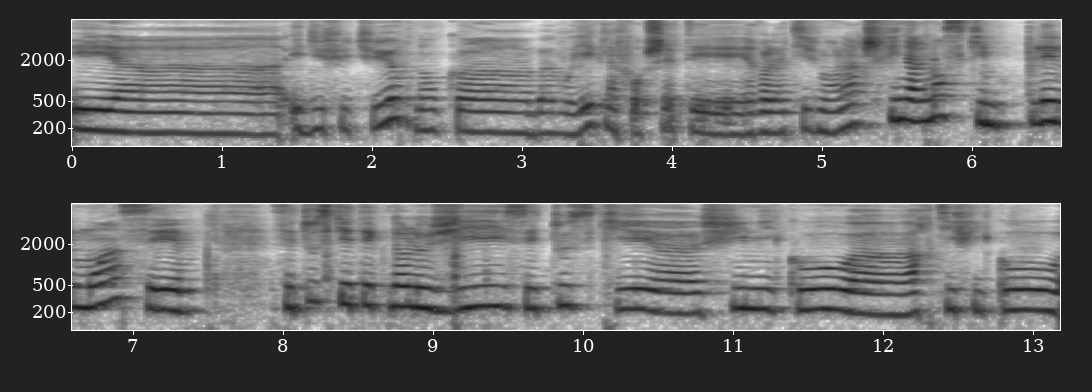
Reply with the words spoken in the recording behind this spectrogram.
et, euh, et, du futur. Donc bah, vous voyez que la fourchette est relativement large. Finalement, ce qui me plaît le moins, c'est c'est tout ce qui est technologie, c'est tout ce qui est chimico, artifico.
